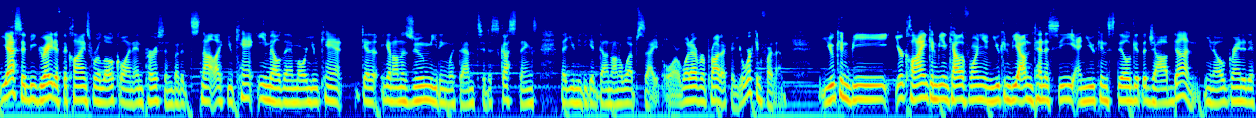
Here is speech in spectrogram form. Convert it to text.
yes, it'd be great if the clients were local and in person, but it's not like you can't email them or you can't get a, get on a Zoom meeting with them to discuss things that you need to get done on a website or whatever product that you're working for them you can be your client can be in California and you can be out in Tennessee and you can still get the job done. You know, granted if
